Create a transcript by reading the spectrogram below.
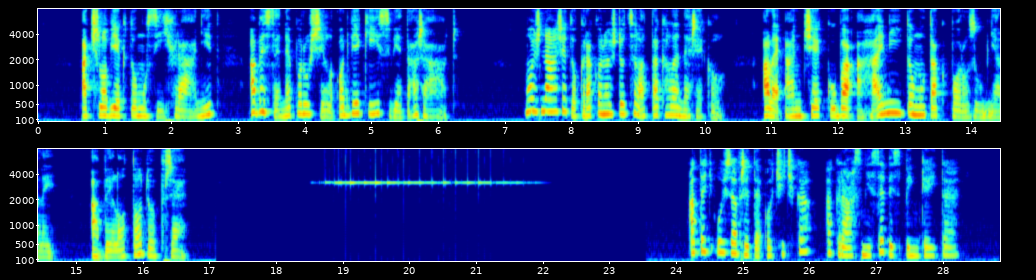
A člověk to musí chránit, aby se neporušil odvěký světa řád. Možná, že to Krakonoš docela takhle neřekl, ale Anče, Kuba a Hajný tomu tak porozuměli. A bylo to dobře. A teď už zavřete očička a krásně se vyspinkejte.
